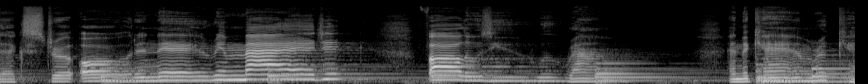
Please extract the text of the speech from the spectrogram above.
extraordinary magic follows you around, and the camera can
